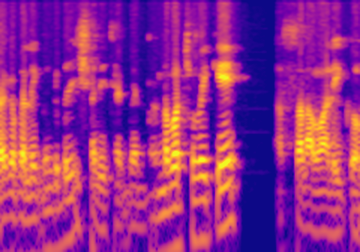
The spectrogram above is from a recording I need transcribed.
টাকা বেলাইকনটি বাজিয়ে সারি থাকবেন। ধন্যবাদ সবাইকে। আসসালামু আলাইকুম।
